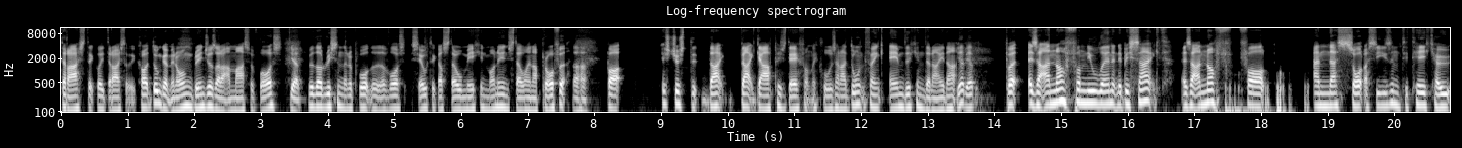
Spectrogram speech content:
drastically, drastically cut. Don't get me wrong, Rangers are at a massive loss. Yep. With their recent report that they've lost, Celtic are still making money and still in a profit. Uh-huh. But it's just that that, that gap is definitely closing. I don't think MD can deny that. Yep, yep. But is it enough for Neil Lennon to be sacked? Is it enough for in this sort of season to take out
